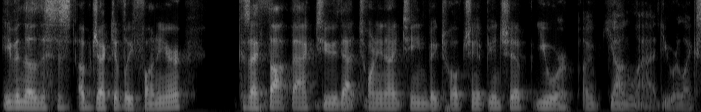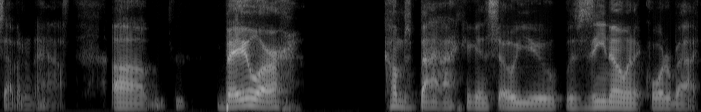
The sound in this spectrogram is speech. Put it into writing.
Even though this is objectively funnier, because I thought back to that 2019 Big 12 championship. You were a young lad. You were like seven and a half. Um, Baylor comes back against OU with Zeno in at quarterback.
